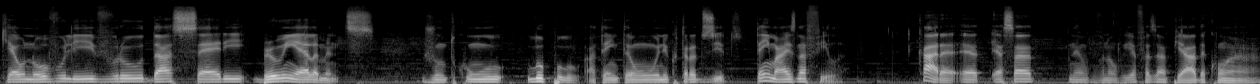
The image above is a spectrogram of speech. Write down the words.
que é o novo livro da série Brewing Elements, junto com o Lúpulo, até então o único traduzido. Tem mais na fila. Cara, é- essa. Não, não ia fazer uma piada com a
